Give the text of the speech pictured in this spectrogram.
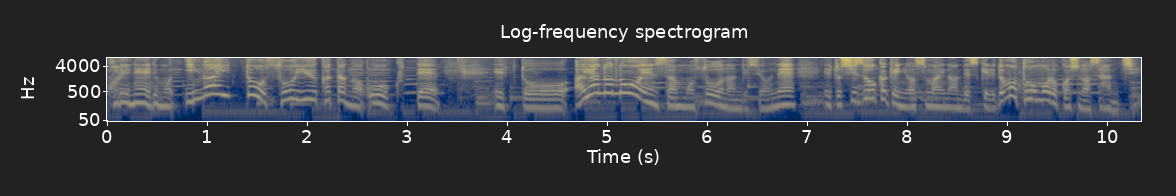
これねでも意外とそういう方が多くてえっと綾野農園さんもそうなんですよね。えっと静岡県にお住まいなんですけれどもトウモロコシの産地。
